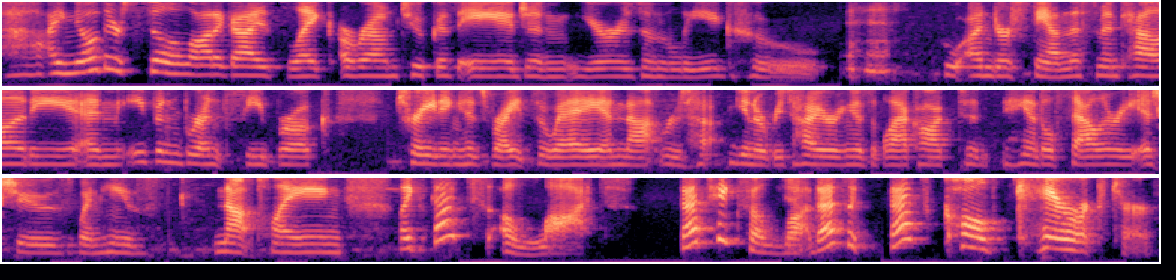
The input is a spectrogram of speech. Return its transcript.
I know there's still a lot of guys like around Tuukka's age and years in the league who mm-hmm who understand this mentality and even Brent Seabrook trading his rights away and not reti- you know retiring as a blackhawk to handle salary issues when he's not playing like that's a lot. That takes a lot. Yeah. that's a that's called character.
